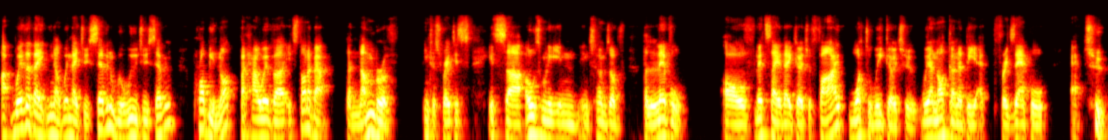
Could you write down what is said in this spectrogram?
uh, whether they, you know, when they do seven, will we do seven? Probably not. But however, it's not about the number of interest rates. It's it's uh, ultimately in in terms of the level of, let's say they go to five. What do we go to? We are not going to be at, for example, at two.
